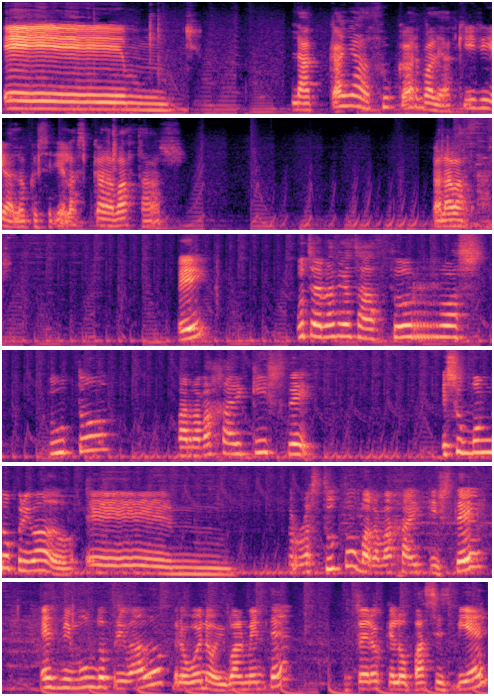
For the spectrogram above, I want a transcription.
Eh, la caña de azúcar, vale, aquí iría lo que serían las calabazas. Calabazas. ¿Eh? Muchas gracias a Zorro Astuto barra baja XC. Es un mundo privado. Eh, Astuto barra baja XC es mi mundo privado, pero bueno, igualmente espero que lo pases bien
